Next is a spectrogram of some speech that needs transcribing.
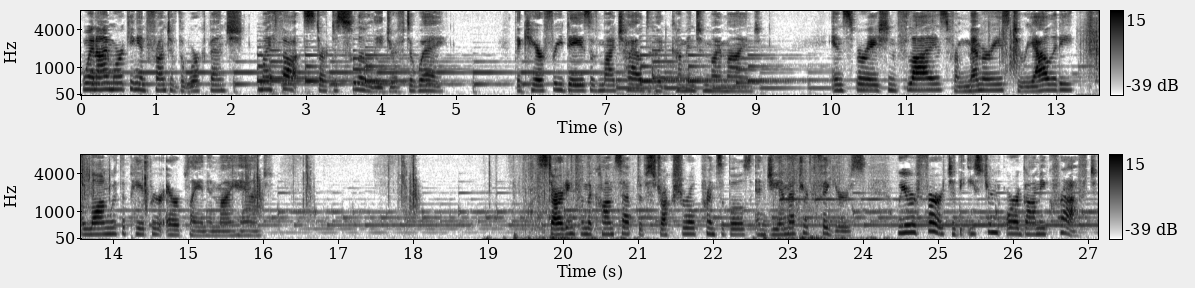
When I'm working in front of the workbench, my thoughts start to slowly drift away. The carefree days of my childhood come into my mind. Inspiration flies from memories to reality, along with the paper airplane in my hand. Starting from the concept of structural principles and geometric figures, we refer to the Eastern origami craft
